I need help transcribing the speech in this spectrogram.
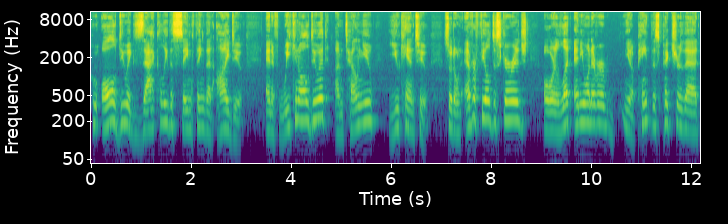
who all do exactly the same thing that I do. And if we can all do it, I'm telling you, you can too. So don't ever feel discouraged or let anyone ever, you know, paint this picture that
